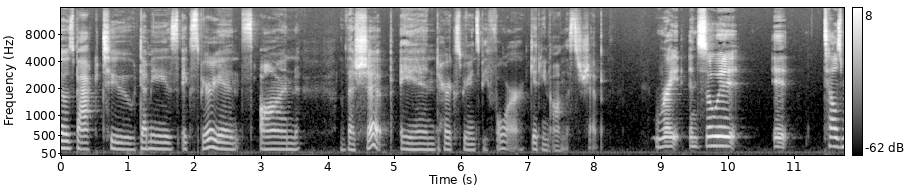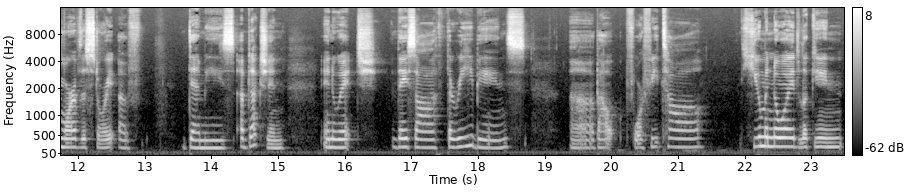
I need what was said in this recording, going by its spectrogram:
goes back to Demi's experience on the ship and her experience before getting on the ship. Right, and so it it tells more of the story of Demi's abduction, in which they saw three beings, uh, about four feet tall, humanoid looking,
